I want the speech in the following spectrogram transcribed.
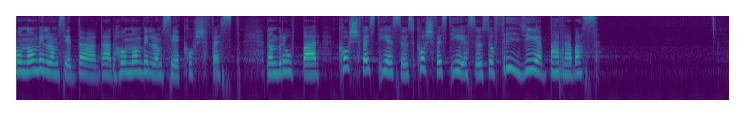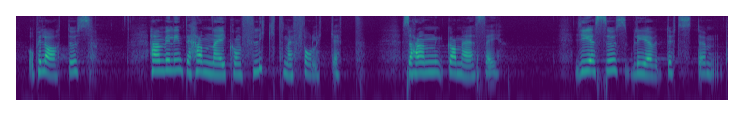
honom ville de se dödad, honom ville de se korsfäst. De ropar korsfäst Jesus, korsfäst Jesus och frige Barabbas. Och Pilatus, han ville inte hamna i konflikt med folket, så han gav med sig. Jesus blev dödsdömd.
